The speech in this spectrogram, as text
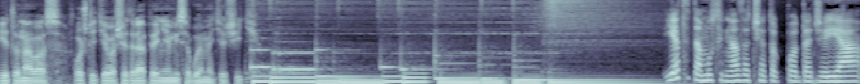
Je to na vás. Pošlite vaše trápenie, my sa budeme tešiť. Ja teda musím na začiatok povedať, že ja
